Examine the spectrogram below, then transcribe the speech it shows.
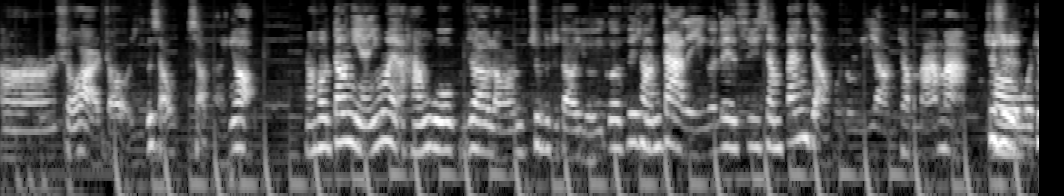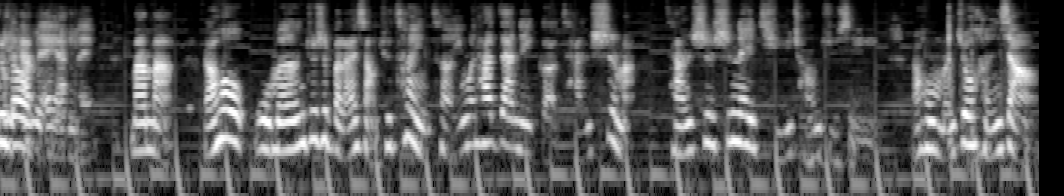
呃首尔找一个小小朋友，然后当年因为韩国不知道老王知不知道有一个非常大的一个类似于像颁奖活动一样叫妈妈，就是、就是哦我知道 M A M A 妈妈。然后我们就是本来想去蹭一蹭，因为他在那个蚕室嘛，蚕室室内体育场举行，然后我们就很想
